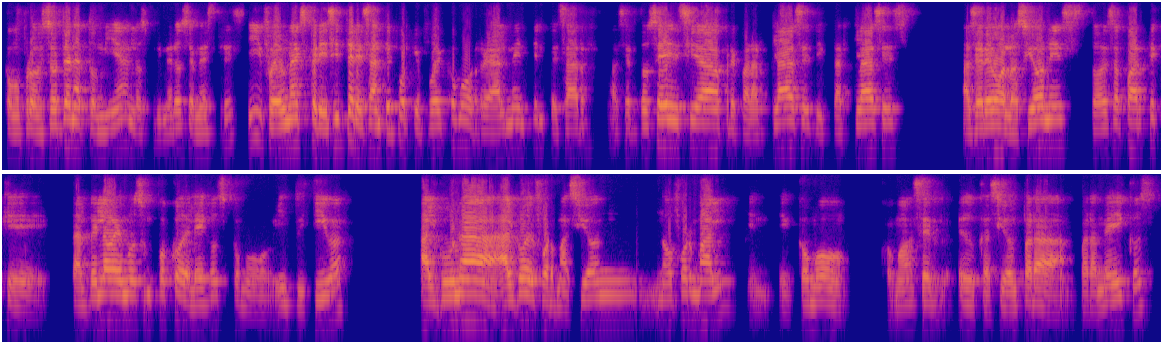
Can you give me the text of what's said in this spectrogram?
como profesor de anatomía en los primeros semestres y fue una experiencia interesante porque fue como realmente empezar a hacer docencia, a preparar clases, dictar clases, hacer evaluaciones, toda esa parte que tal vez la vemos un poco de lejos como intuitiva, alguna, algo de formación no formal en, en cómo cómo hacer educación para, para médicos.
